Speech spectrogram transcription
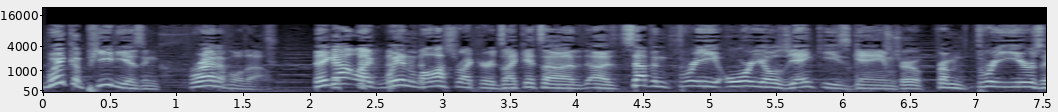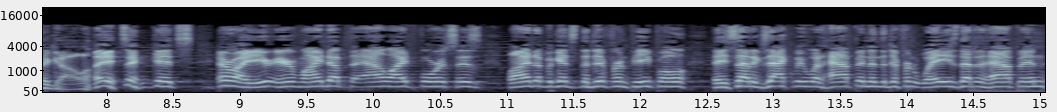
Wikipedia is incredible though. They got like win loss records, like it's a seven three Orioles Yankees game from three years ago. It's it's all right. Here, here, wind up the Allied forces, wind up against the different people. They said exactly what happened in the different ways that it happened.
